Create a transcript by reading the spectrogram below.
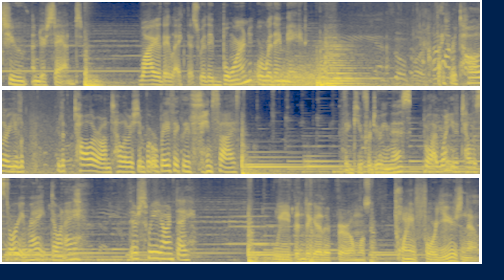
to understand. Why are they like this? Were they born or were they made? I thought you were taller. You look, you look taller on television, but we're basically the same size. Thank you for doing this. Well, I want you to tell the story right, don't I? They're sweet, aren't they? We've been together for almost 24 years now.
